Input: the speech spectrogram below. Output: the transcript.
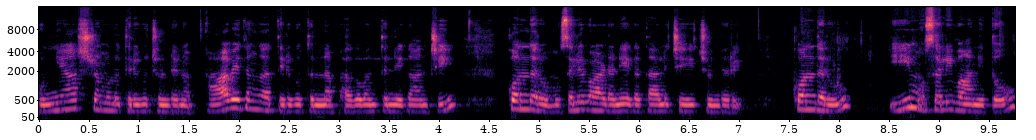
పుణ్యాశ్రములు తిరుగుచుండెను. ఆ విధంగా తిరుగుతున్న భగవంతుని గాంచి కొందరు ముసలివాడని ఎగతాళి చేయుచుండరి. కొందరు ఈ ముసలివానితో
